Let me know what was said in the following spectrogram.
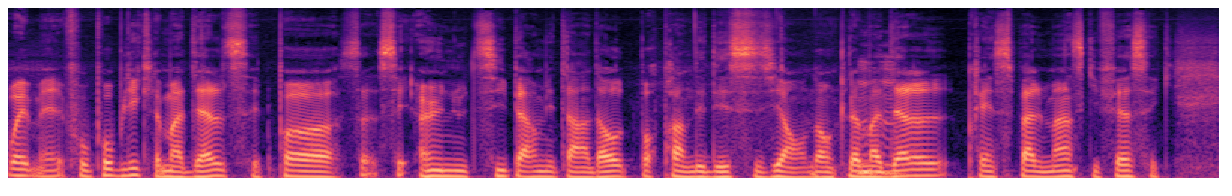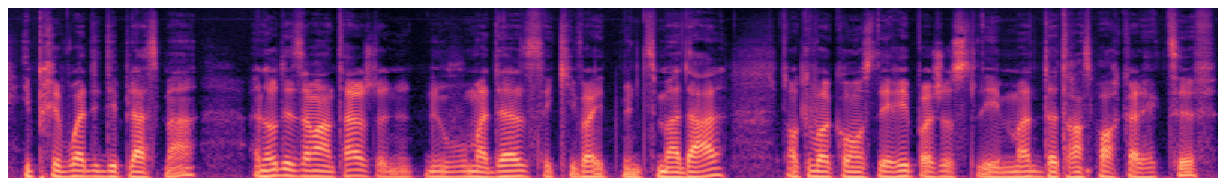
Oui, mais il ne faut pas oublier que le modèle, c'est pas c'est un outil parmi tant d'autres pour prendre des décisions. Donc, le Mhm. modèle, principalement, ce qu'il fait, c'est qu'il prévoit des déplacements. Un autre des avantages de notre nouveau modèle, c'est qu'il va être multimodal. Donc, il va considérer pas juste les modes de transport collectif,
